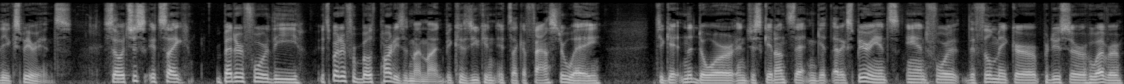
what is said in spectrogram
the experience. So it's just it's like better for the it's better for both parties in my mind because you can it's like a faster way to get in the door and just get on set and get that experience. And for the filmmaker producer whoever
